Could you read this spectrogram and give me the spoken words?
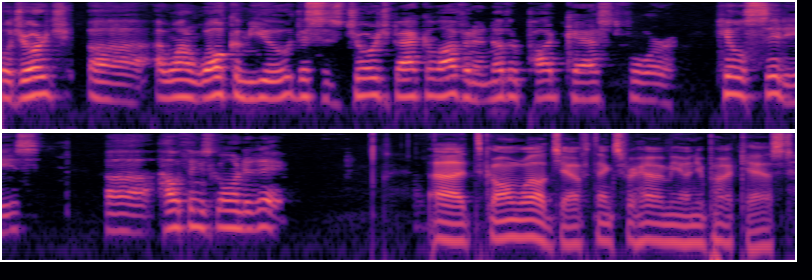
Well, George, uh, I want to welcome you. This is George Bakalov and another podcast for Hill Cities. Uh, how are things going today? Uh, it's going well, Jeff. Thanks for having me on your podcast.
